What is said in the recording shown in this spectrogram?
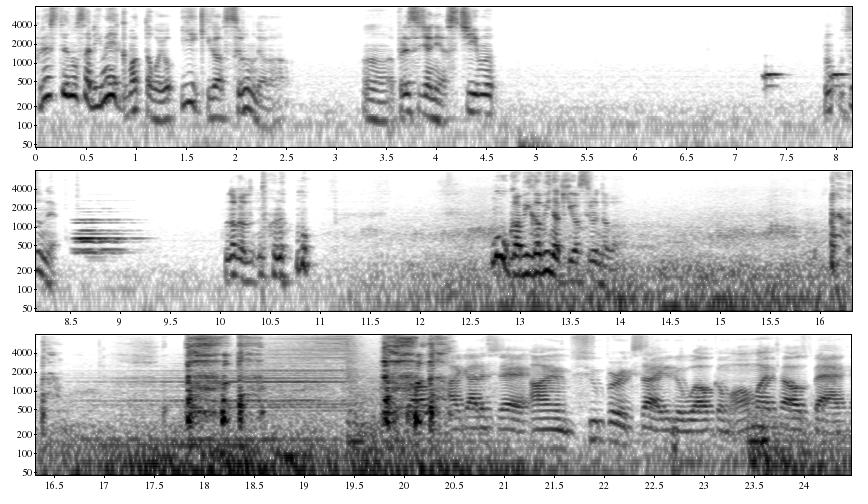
プレステのさリメイク待った方がいい気がするんだよな。うんプレステじゃねえやスチーム。ん？映んねえ。なんかもう もうガビガビな気がするんだが Well, I gotta say, I am super excited to welcome all my pals back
